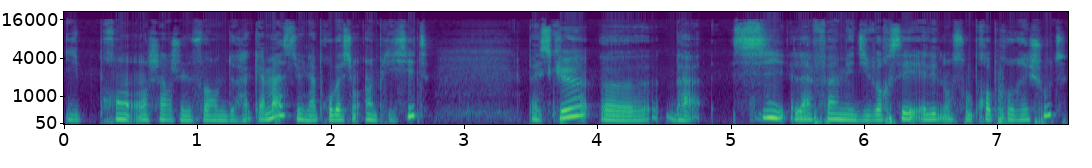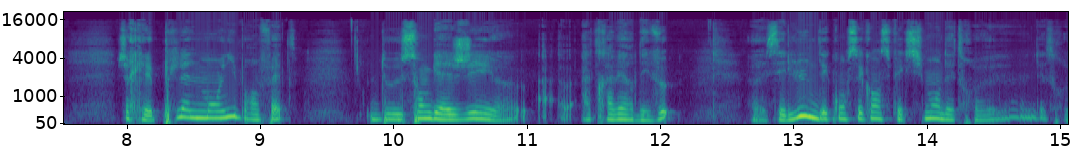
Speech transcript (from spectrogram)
il prend en charge une forme de hakama, c'est une approbation implicite, parce que euh, bah, si la femme est divorcée, elle est dans son propre reshoot, c'est-à-dire qu'elle est pleinement libre en fait de s'engager à, travers des vœux. C'est l'une des conséquences effectivement d'être d'être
